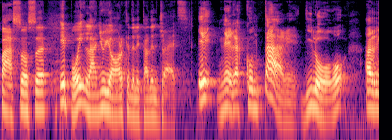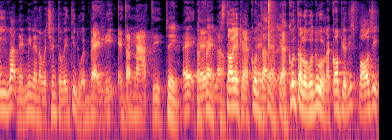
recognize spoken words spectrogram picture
Passos e poi la New York dell'età del jazz. E nel raccontare di loro arriva nel 1922 Belli e Dannati. Sì, Eh, che è la storia che racconta, Eh, sì, racconta loro due, una coppia di sposi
